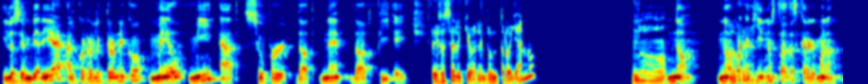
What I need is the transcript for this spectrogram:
y los enviaría al correo electrónico mailme at super.net.ph. ¿Eso es el equivalente a un troyano? No. No, no, porque aquí no estás descargando. Bueno,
